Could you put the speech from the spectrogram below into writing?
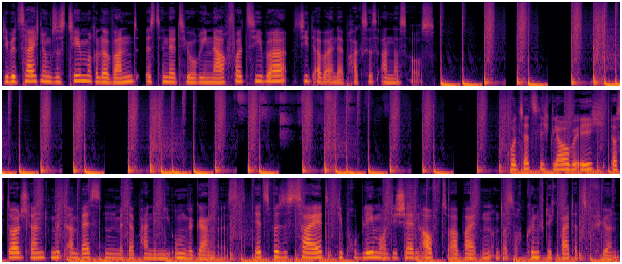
Die Bezeichnung systemrelevant ist in der Theorie nachvollziehbar, sieht aber in der Praxis anders aus. Grundsätzlich glaube ich, dass Deutschland mit am besten mit der Pandemie umgegangen ist. Jetzt wird es Zeit, die Probleme und die Schäden aufzuarbeiten und das auch künftig weiterzuführen.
